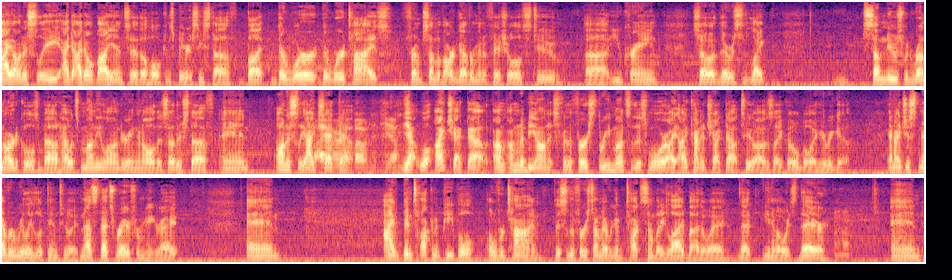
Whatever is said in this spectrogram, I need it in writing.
I honestly, I, I don't buy into the whole conspiracy stuff, but there were there were ties from some of our government officials to uh, Ukraine. So there was like some news would run articles about how it's money laundering and all this other stuff. And honestly, I checked I out. It, yeah. yeah. well, I checked out. I'm, I'm going to be honest. For the first three months of this war, I, I kind of checked out too. I was like, oh boy, here we go. And I just never really looked into it. And that's that's rare for me, right? And I've been talking to people over time. This is the first time I ever got to talk to somebody live, by the way, that you know was there, mm-hmm. and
